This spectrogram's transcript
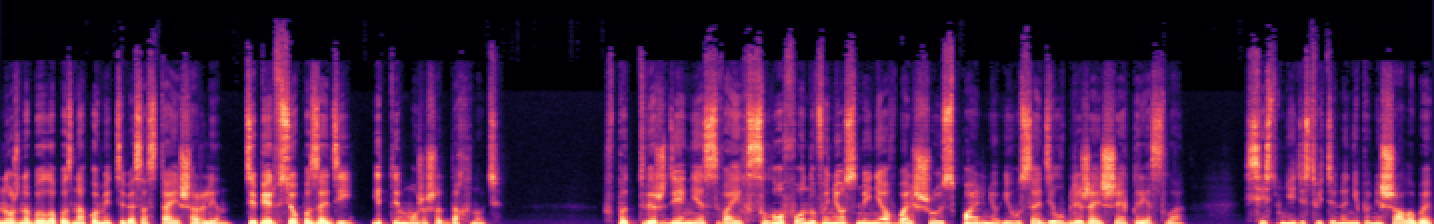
Нужно было познакомить тебя со стаей, Шарлин. Теперь все позади, и ты можешь отдохнуть. В подтверждение своих слов он внес меня в большую спальню и усадил в ближайшее кресло. Сесть мне действительно не помешало бы.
